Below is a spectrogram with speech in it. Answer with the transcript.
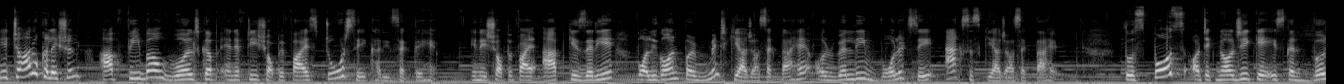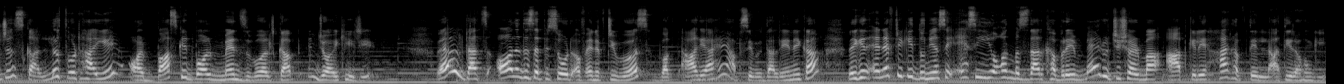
ये चारों कलेक्शन आप FIBA world cup NFT Shopify store से खरीद सकते हैं। इन्हें शॉपिफाई ऐप के ज़रिए पॉलीगॉन पर मिंट किया जा सकता है और वेल्ली वॉलेट से एक्सेस किया जा सकता है। तो स्पोर्ट्स और टेक्नोलॉजी के इस कन्वर्जेंस का लुत्फ उठाइए और basketball men's world cup enjoy कीजिए। Well that's all in this episode of NFT verse वक्त आ गया है आपसे विदा लेने का। लेकिन एनएफटी की दुनिया से ऐसी और मज़ेदार खबरें मैं रुचि शर्मा आपके लिए हर हफ़्ते लाती रहूँगी।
